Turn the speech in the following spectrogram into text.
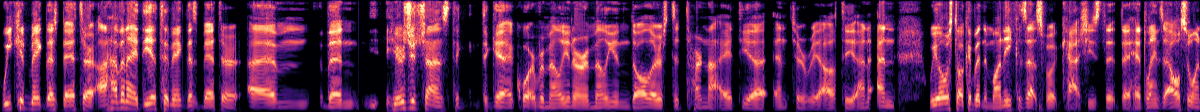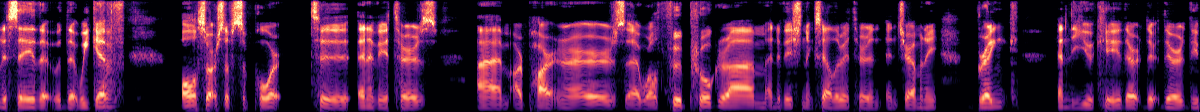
we could make this better. I have an idea to make this better. Um, then here's your chance to, to get a quarter of a million or a million dollars to turn that idea into reality. And and we always talk about the money because that's what catches the, the headlines. I also want to say that that we give all sorts of support to innovators um, our partners, uh, World Food Program, Innovation Accelerator in, in Germany, Brink in the UK, they're, they're, they're,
